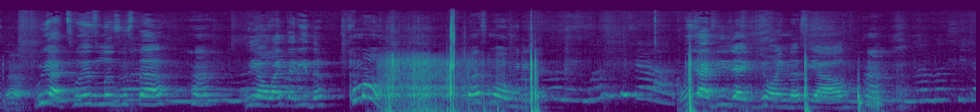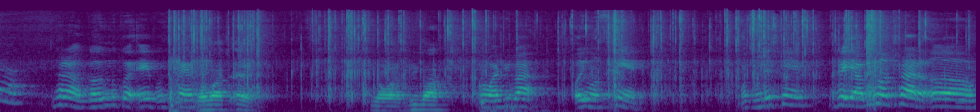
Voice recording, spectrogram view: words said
snap. We got Twizzlers and stuff. Huh? You don't like that either? Come on. Try some more me, DJ. We got DJ joining us, y'all. Huh? Hold on, go look at what Abel's Go watch A. You gonna watch Bebop? Oh, what you buy? Oh, you want candy? Want some this candy? Okay, y'all, we gonna try the um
